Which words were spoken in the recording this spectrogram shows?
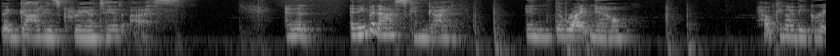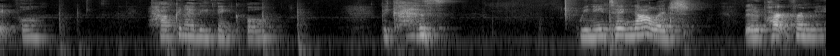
that God has granted us. And, and even ask Him, God, in the right now, how can I be grateful? How can I be thankful? Because we need to acknowledge that apart from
